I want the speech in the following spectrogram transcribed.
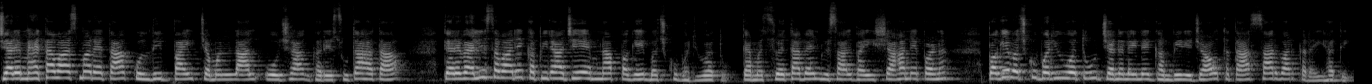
જ્યારે મહેતાવાસમાં રહેતા કુલદીપભાઈ ચમનલાલ ઓઝા ઘરે સૂતા હતા, ત્યારે વહેલી સવારે કપિરાજે એમના પગે બચકું ભર્યું હતું. તેમજ શ્વેતાબેન વિશાલભાઈ શાહને પણ પગે બચકું ભર્યું હતું, જેને લઈને ગંભીર ઇજાઓ થતાં સારવાર કરાઈ હતી.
